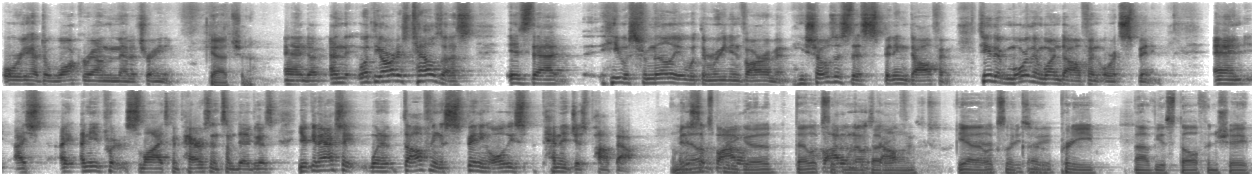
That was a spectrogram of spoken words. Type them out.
or you had to walk around the Mediterranean. Gotcha. And uh, and what the artist tells us is that he was familiar with the marine environment. He shows us this spinning dolphin. It's either more than one dolphin or it's spinning. And I, I, I need to put slides comparison someday because you can actually, when a dolphin is spinning, all these appendages pop out. I mean, And this looks a bottle- pretty good. That looks like one of bottlenose the better dolphin. ones. Yeah, that looks like pretty a pretty obvious dolphin shape.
